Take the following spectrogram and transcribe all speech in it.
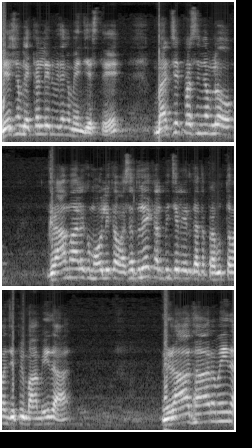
దేశంలో ఎక్కడ లేని విధంగా మేము చేస్తే బడ్జెట్ ప్రసంగంలో గ్రామాలకు మౌలిక వసతులే కల్పించలేదు గత ప్రభుత్వం అని చెప్పి మా మీద నిరాధారమైన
